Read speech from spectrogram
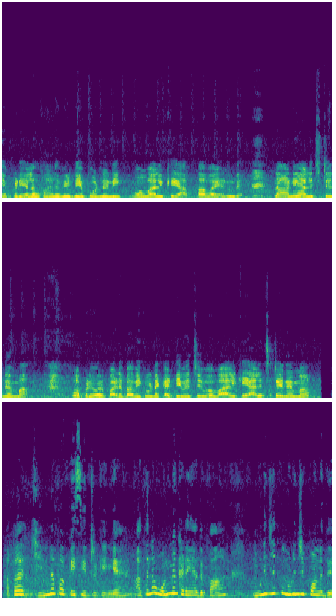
எப்படியெல்லாம் வாழ வேண்டிய பொண்ணு நீ? உன் வாழ்க்கைய அப்பாவா இருந்து நானே அழிச்சிட்டேனேம்மா. அப்படி ஒரு படுபவி கூட கட்டி வச்சு உன் வாழ்க்கையை அழிச்சிட்டேனேம்மா. அப்பா என்னப்பா பேசிட்டு இருக்கீங்க? அதெல்லாம் ஒண்ணும் கிடையாதுப்பா. முடிஞ்சது முடிஞ்சு போனது.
